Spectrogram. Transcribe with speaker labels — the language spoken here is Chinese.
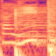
Speaker 1: 该。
